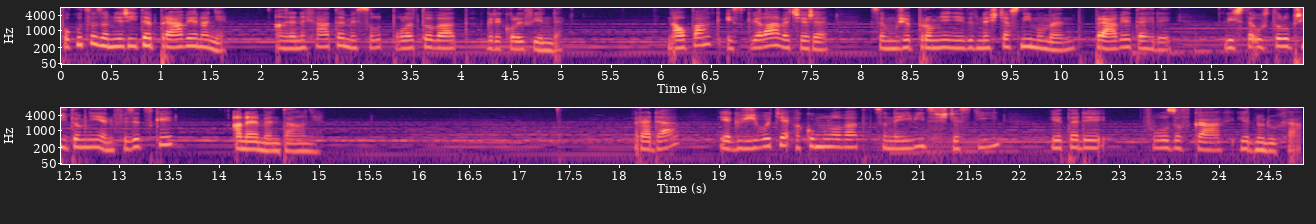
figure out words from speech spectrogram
pokud se zaměříte právě na ně a nenecháte mysl poletovat kdekoliv jinde. Naopak i skvělá večeře se může proměnit v nešťastný moment právě tehdy, když jste u stolu přítomní jen fyzicky a ne mentálně. Rada, jak v životě akumulovat co nejvíc štěstí, je tedy v úvozovkách jednoduchá.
